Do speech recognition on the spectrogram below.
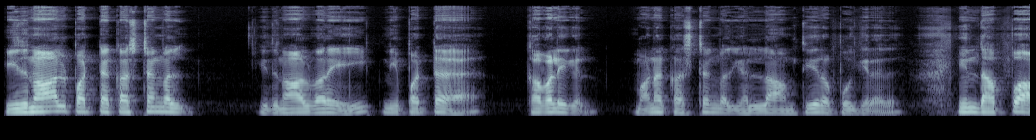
இதனால் பட்ட கஷ்டங்கள் இதனால் வரை நீ பட்ட கவலைகள் மன கஷ்டங்கள் எல்லாம் தீரப்போகிறது. இந்த அப்பா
